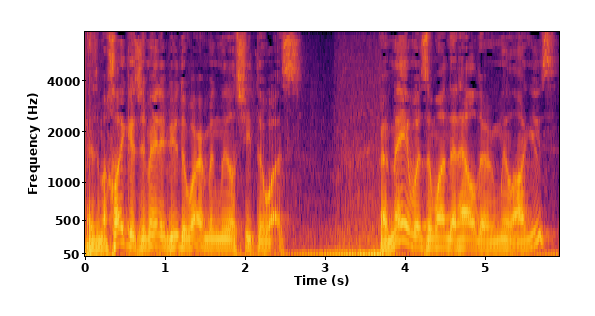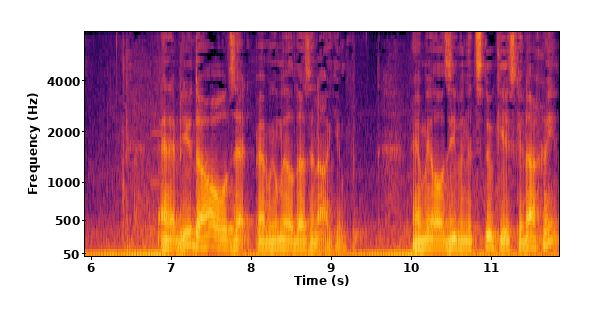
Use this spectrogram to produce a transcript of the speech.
As Machlekes made Rabbi Yehuda what Rabbi Gamliel Shita was. Rabbi Meir was the one that held Rabbi Gamliel argues, and Rabbi Yehuda holds that Rabbi doesn't argue. Rabbi Gamliel holds even that Stuki is Kenachri,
